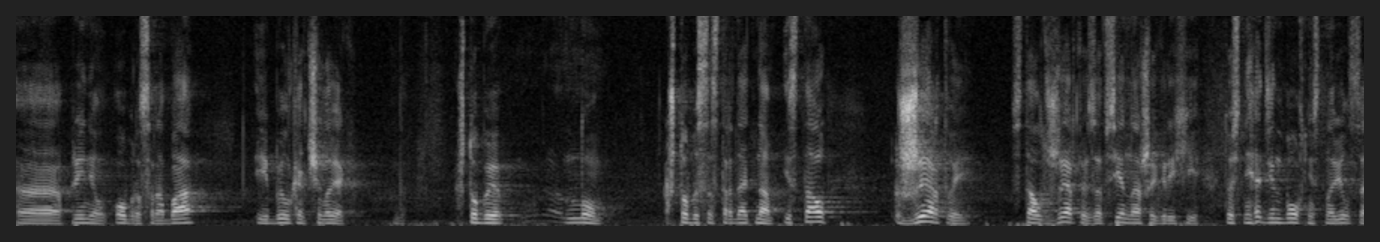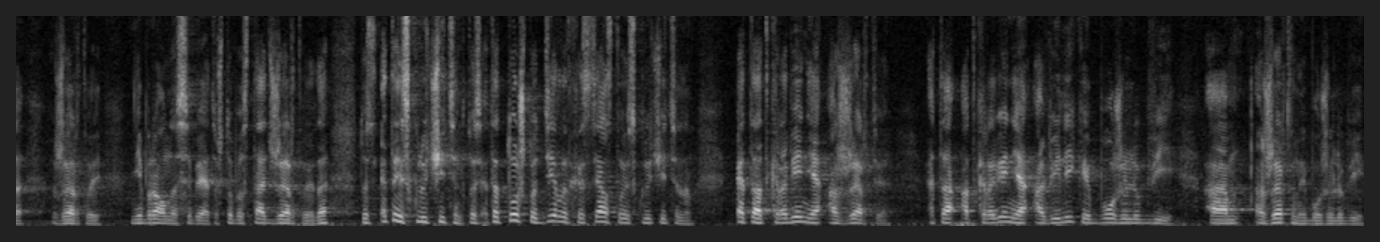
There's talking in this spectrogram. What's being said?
э, принял образ раба и был как человек, чтобы, ну, чтобы сострадать нам, и стал жертвой, стал жертвой за все наши грехи. То есть ни один Бог не становился жертвой, не брал на себя это, чтобы стать жертвой. Да? То есть это исключительно. То есть это то, что делает христианство исключительным. Это откровение о жертве. Это откровение о великой Божьей любви, о, о жертвенной Божьей любви.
